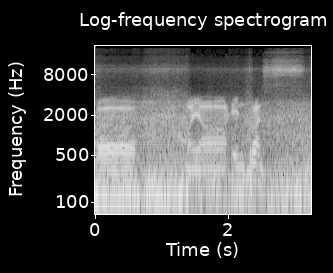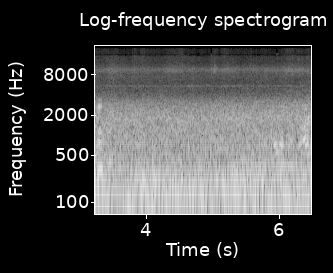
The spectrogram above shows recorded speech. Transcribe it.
Sa may ah, entrance. No? Ah.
